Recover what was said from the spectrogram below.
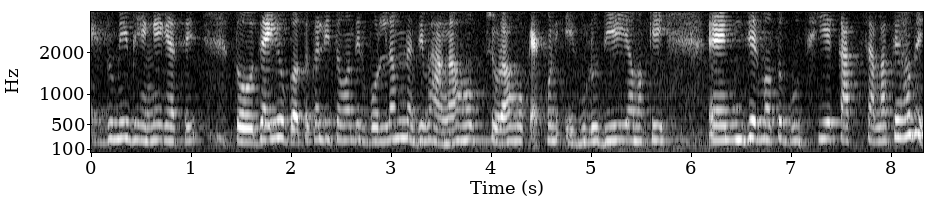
একদমই ভেঙে গেছে। তো যাই হোক, গতকালই তোমাদের বললাম না যে ভাঙা হোক, চোরা হোক, এখন এগুলো দিয়েই আমাকে নিজের মতো গুছিয়ে কাজ চালাতে হবে।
